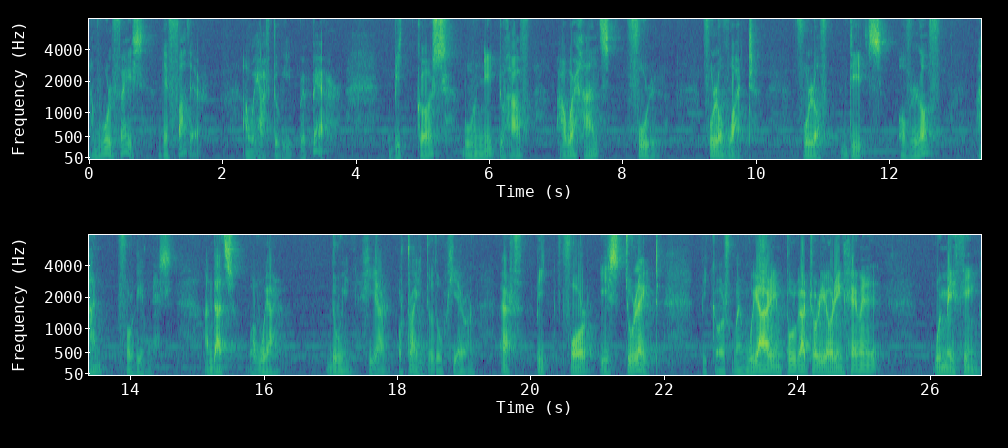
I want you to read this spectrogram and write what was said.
and we will face the Father. And we have to be prepared because we need to have our hands full. Full of what? Full of deeds of love and forgiveness. And that's what we are doing here or trying to do here on earth before it's too late. Because when we are in purgatory or in heaven, we may think,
